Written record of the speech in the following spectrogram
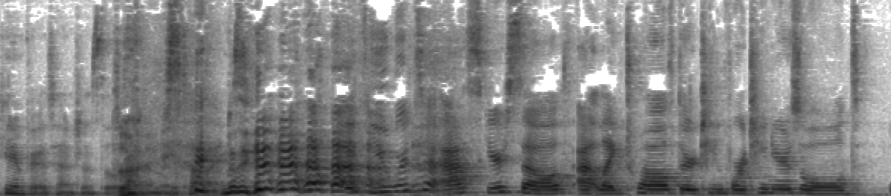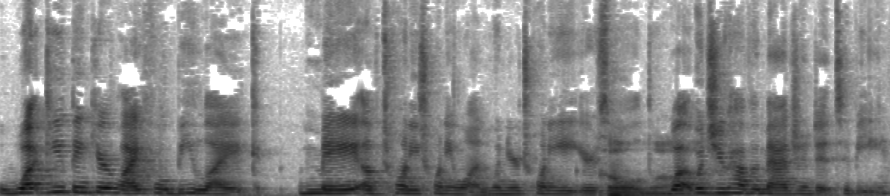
he didn't pay attention, so Sorry. it's gonna make if you were to ask yourself at like 12, 13, 14 years old, what do you think your life will be like May of 2021 when you're 28 years Oh, old? wow. What would you have imagined it to be?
